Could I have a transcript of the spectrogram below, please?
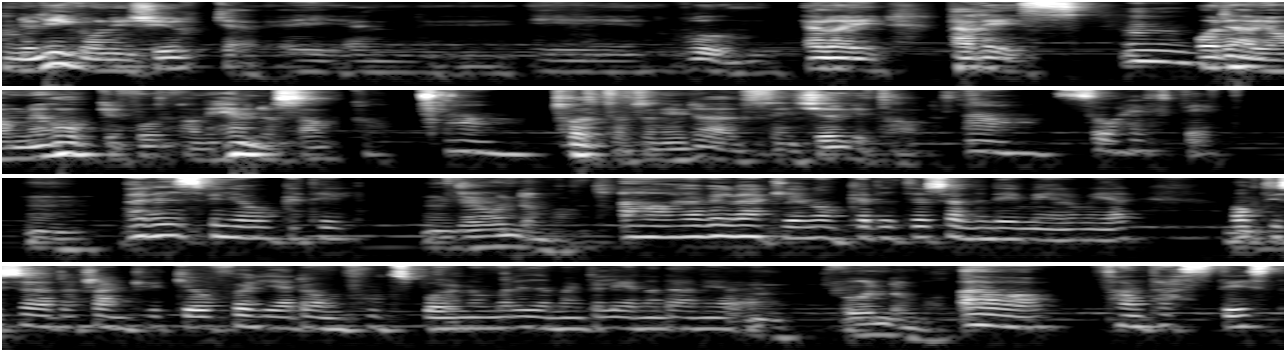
Och nu ligger hon i en kyrka i, en, Rom, eller i Paris. Och där gör mirakel fortfarande. Händer saker. ja, Trots att hon är död sedan 20-talet. ja, så häftigt. Mm. Paris vill jag åka till. Mm, det är underbart. Ja, jag vill verkligen åka dit. Jag känner det mer och mer. Och till södra Frankrike och följa de fotspåren av Maria Magdalena där nere. Mm, underbart. Ja, fantastiskt.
